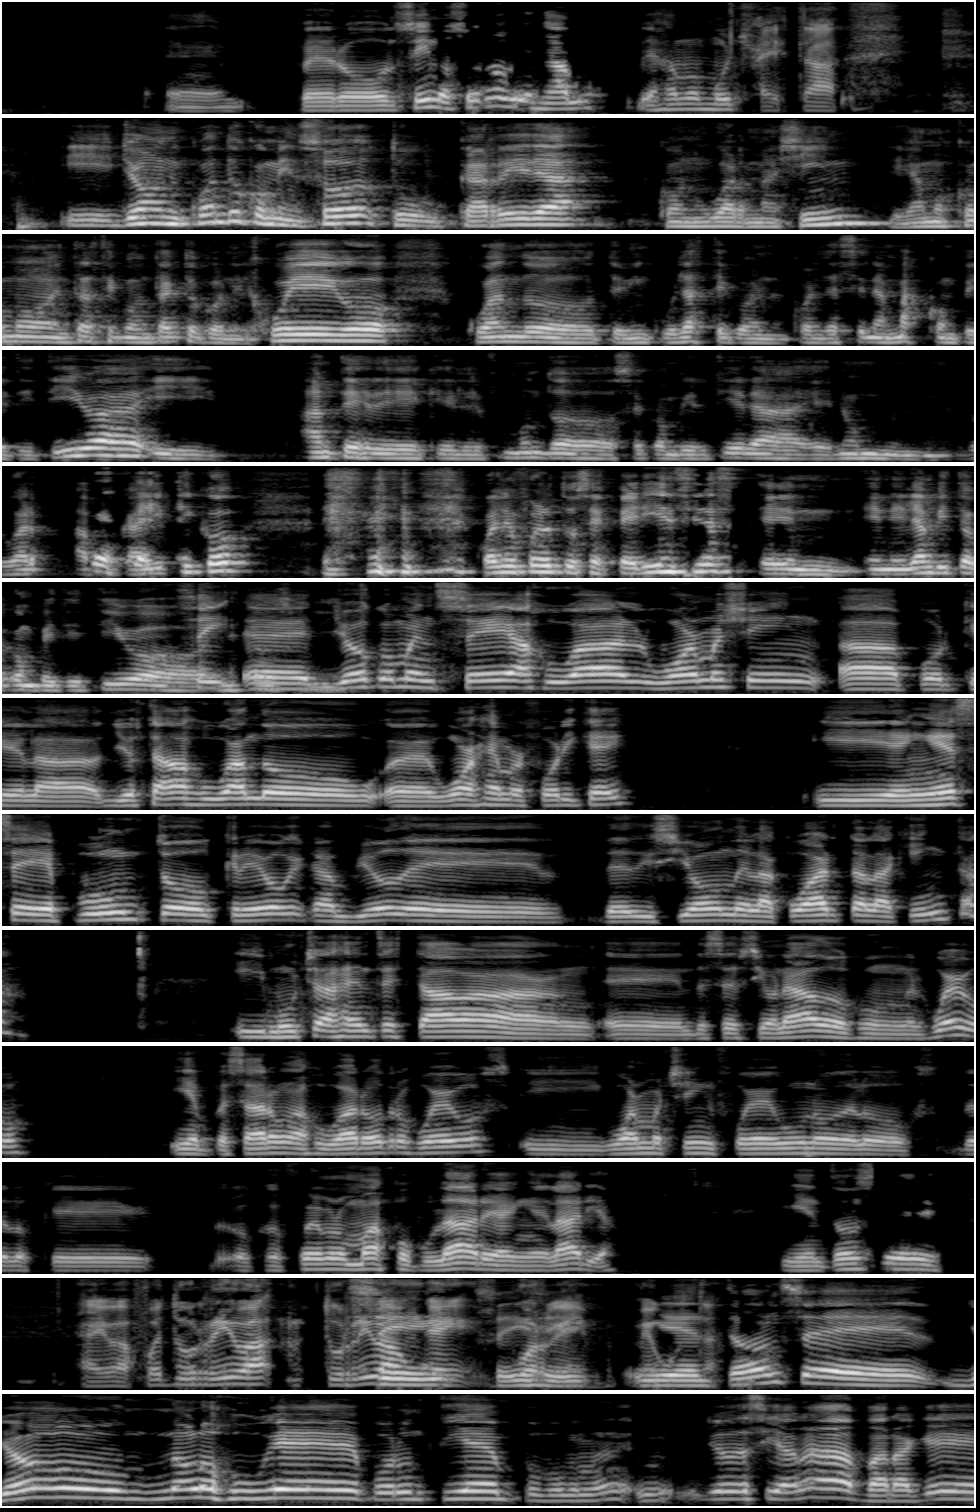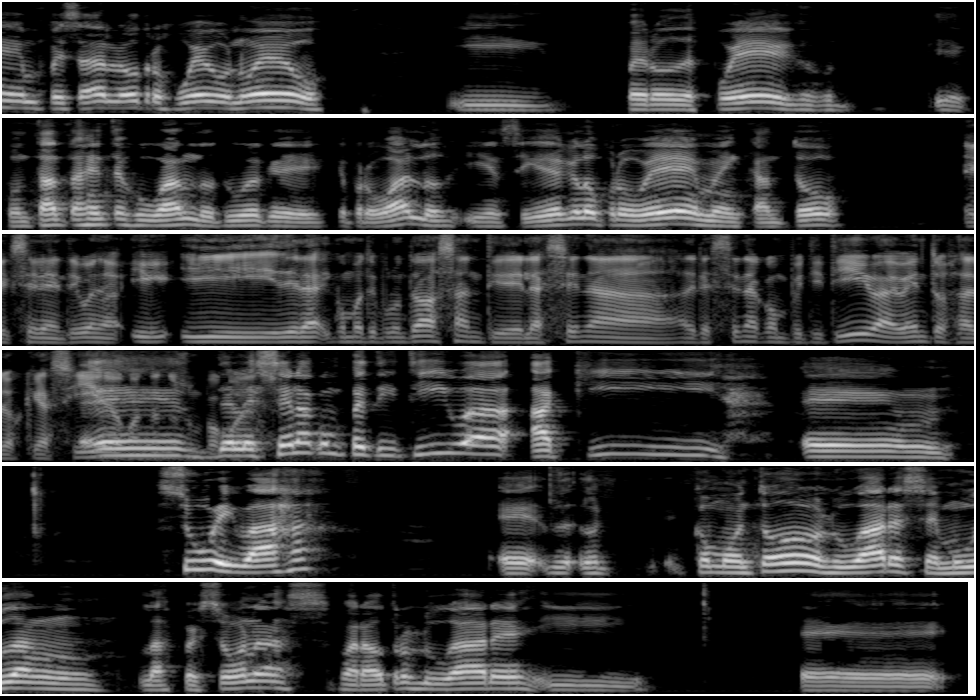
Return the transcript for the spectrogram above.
Eh, pero sí, nosotros viajamos, viajamos mucho. Ahí está. Y John, ¿cuándo comenzó tu carrera con War Machine? Digamos, ¿cómo entraste en contacto con el juego? ¿Cuándo te vinculaste con, con la escena más competitiva? Y antes de que el mundo se convirtiera en un lugar apocalíptico, ¿cuáles fueron tus experiencias en, en el ámbito competitivo? Sí, eh, yo comencé a jugar War Machine ah, porque la, yo estaba jugando eh, Warhammer 40k y en ese punto creo que cambió de, de edición de la cuarta a la quinta y mucha gente estaba eh, decepcionado con el juego y empezaron a jugar otros juegos y War Machine fue uno de los de los que de los que fueron más populares en el área. Y entonces Ahí va, fue tu Riva, tu Riva Sí, game, sí, sí. Me Y gusta. entonces yo no lo jugué por un tiempo, porque me- yo decía, nada, ¿para qué empezar otro juego nuevo? Y, pero después, eh, con tanta gente jugando, tuve que, que probarlo. Y enseguida que lo probé, me encantó. Excelente. Bueno, y, y de la- como te preguntaba Santi, de la escena, de la escena competitiva, eventos a los que has ido, Eh, un poco de la eso. escena competitiva, aquí eh, sube y baja. Eh, como en todos los lugares, se mudan las personas para otros lugares y eh,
